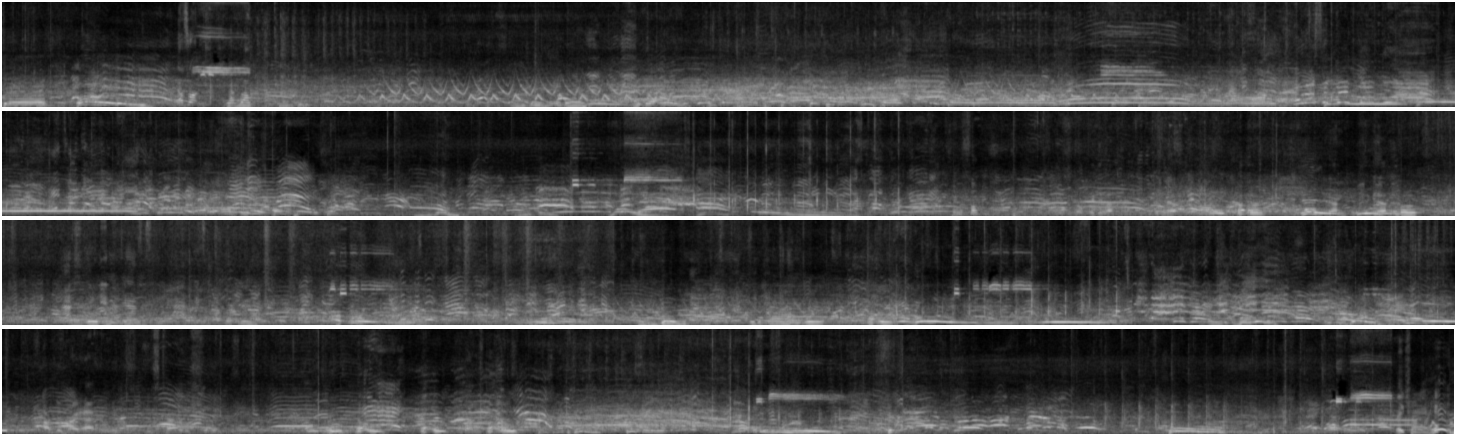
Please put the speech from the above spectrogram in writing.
Whoa! That's what. That's what. Don't pick it up. Pick it up. Uh-oh. Whoa. Yeah, pick it up. Go. To the ground. Uh-oh. Whoa. I did right at him. He's, tired as shit. Uh-oh. Uh-oh. They trying to hit.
